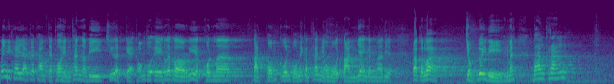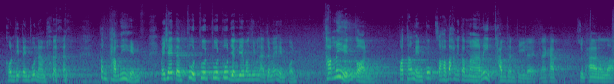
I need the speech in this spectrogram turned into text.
ไม่มีใครอยากจะทำแต่พอเห็นท่านนาบี เชือดแกะของตัวเอง แล้วก็เรียกคนมาตัดผมโกนผมให้กับท่านเนี่ยโอ้โหต่างแย่งกันมาที่ปรากฏว่าจบด้วยดีเห็นไหมบางครั้งคนที่เป็นผู้นำต้องทำให้เห็น ไม่ใช่แต่พูดพูดพูดพูดอย่างเดียวบางทีมันอาจจะไม่เห็นผลทำให้เห็นก่อน พอทำเห็นปุ๊บสหบะนี่ก็มารีบทำทันทีเลยนะครับสุภานัลลอฮ์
